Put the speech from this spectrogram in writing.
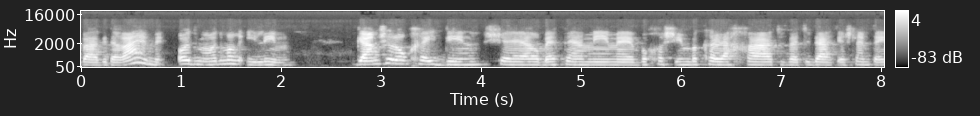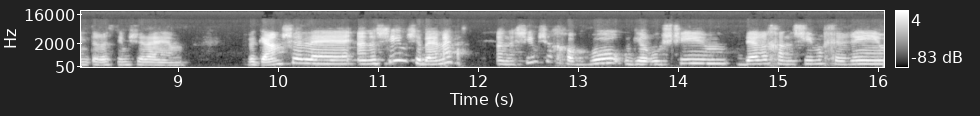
בהגדרה הם מאוד מאוד מרעילים. גם של עורכי דין, שהרבה פעמים אה, בוחשים בקלחת, ואת יודעת, יש להם את האינטרסים שלהם, וגם של אה, אנשים שבאמת אנשים שחוו גירושים דרך אנשים אחרים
